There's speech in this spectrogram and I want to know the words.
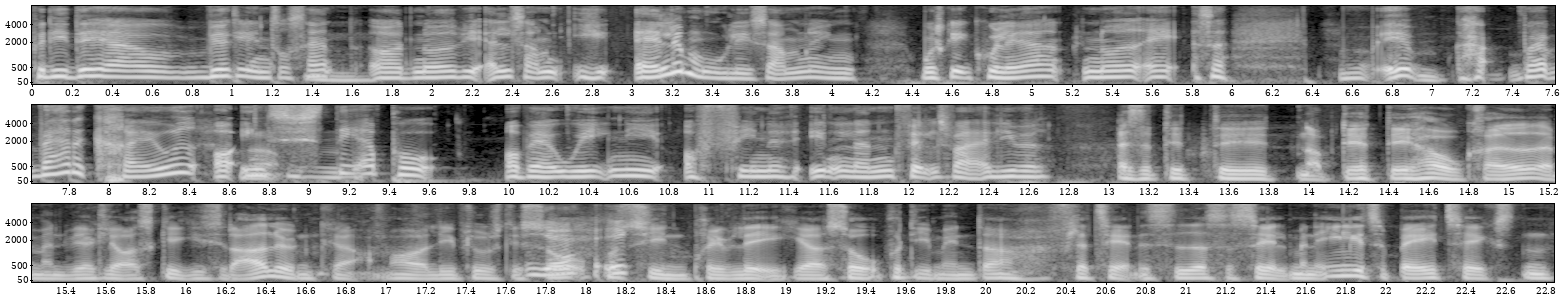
Fordi det her er jo virkelig interessant, mm. og noget vi alle sammen i alle mulige sammenhænge måske kunne lære noget af. Altså, øh, hvad, hvad er det krævet at insistere på at være uenige og finde en eller anden fælles vej alligevel? Altså, det, det, nå, det, det har jo krævet, at man virkelig også gik i sit eget lønkammer og lige pludselig så ja, på ikke? sine privilegier og så på de mindre flatterende sider af sig selv. Men egentlig tilbage i teksten,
